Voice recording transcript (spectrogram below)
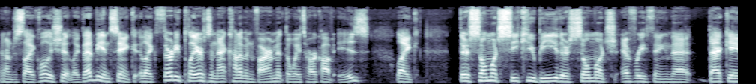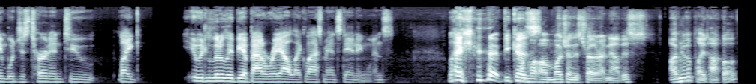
and I'm just like holy shit like that'd be insane like 30 players in that kind of environment the way Tarkov is like there's so much CQB there's so much everything that that game would just turn into like it would literally be a battle royale like last man standing wins like because I'm, I'm watching this trailer right now. This I've never played Tarkov,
